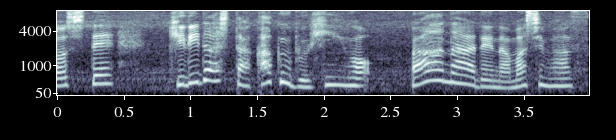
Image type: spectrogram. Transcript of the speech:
そして切り出した各部品をバーナーで生します。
